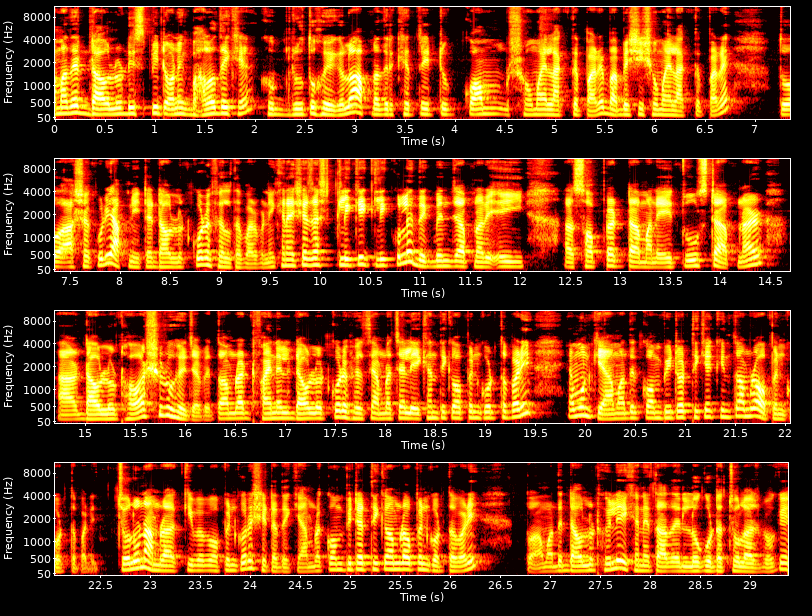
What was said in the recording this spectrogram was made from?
আমাদের ডাউনলোড স্পিড অনেক ভালো দেখে খুব দ্রুত হয়ে গেল। আপনাদের ক্ষেত্রে একটু কম সময় লাগতে পারে বা বেশি সময় লাগতে পারে। তো আশা করি আপনি এটা ডাউনলোড করে ফেলতে পারবেন। এখানে এসে জাস্ট ক্লিকে ক্লিক করলে দেখবেন যে আপনার এই সফটওয়্যারটা মানে এই টুলসটা আপনার ডাউনলোড হওয়া শুরু হয়ে যাবে। তো আমরা ফাইনালি ডাউনলোড করে ফেলছি। আমরা চাইলে এখান থেকে ওপেন করতে পারি। এমনকি আমাদের কম্পিউটার থেকে কিন্তু আমরা ওপেন করতে পারি। চলুন আমরা কীভাবে ওপেন করে সেটা দেখি। আমরা কম্পিউটার থেকে আমরা ওপেন করতে পারি। তো আমাদের ডাউনলোড হইলে এখানে তাদের লোগোটা চলে আসবে ওকে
